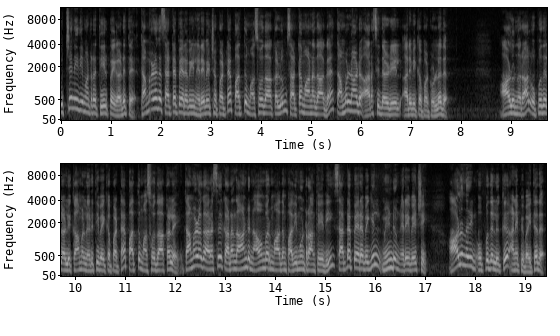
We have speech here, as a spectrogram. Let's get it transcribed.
உச்சநீதிமன்ற தீர்ப்பை அடுத்து தமிழக சட்டப்பேரவையில் நிறைவேற்றப்பட்ட பத்து மசோதாக்களும் சட்டமானதாக தமிழ்நாடு அரசிதழில் அறிவிக்கப்பட்டுள்ளது. ஆளுநரால் ஒப்புதல் அளிக்காமல் நிறுத்தி வைக்கப்பட்ட பத்து மசோதாக்களை தமிழக அரசு கடந்த ஆண்டு நவம்பர் மாதம் பதிமூன்றாம் தேதி சட்டப்பேரவையில் மீண்டும் நிறைவேற்றி ஆளுநரின் ஒப்புதலுக்கு அனுப்பி வைத்தது.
